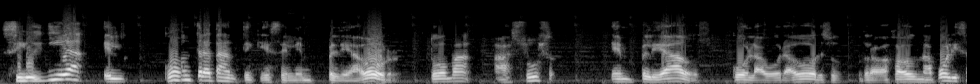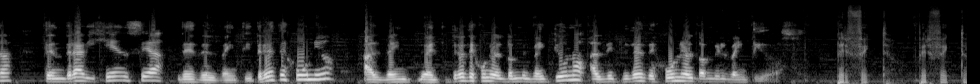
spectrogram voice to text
Si hoy día el contratante, que es el empleador, toma a sus empleados, colaboradores o trabajadores de una póliza, tendrá vigencia desde el 23 de junio al 23 de junio del 2021 al 23 de junio del 2022. Perfecto, perfecto.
